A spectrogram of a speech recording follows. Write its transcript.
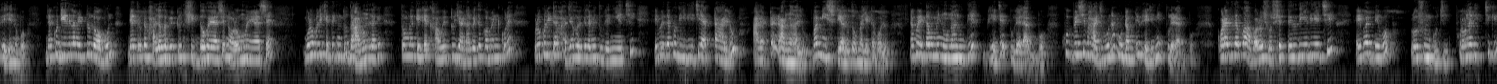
ভেজে নেব। দেখো দিয়ে দিলাম একটু লবণ, যাতে ওটা ভালোভাবে একটু সিদ্ধ হয়ে আসে, নরম হয়ে আসে। ব্রোকলি খেতে কিন্তু দারুণ লাগে। তোমরা কে কে খাও একটু জানাবে তো কমেন্ট করে। ব্রোকলিটা ভাজা হয়ে গেলে আমি তুলে নিয়েছি। এবার দেখো দিয়ে দিয়েছি একটা আলু আর একটা রাঙা আলু বা মিষ্টি আলু তোমরা যেটা বলো। দেখো এটাও আমি নুন আলু দিয়ে ভেজে তুলে রাখব। খুব বেশি ভাজবো না, মোটামুটি ভেজে নিয়ে তুলে রাখব। কড়াইতে দেখো আবারও সর্ষের তেল দিয়ে দিয়েছি। এবার দেবো রসুন কুচি। ফোড়নে দিচ্ছি কি?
